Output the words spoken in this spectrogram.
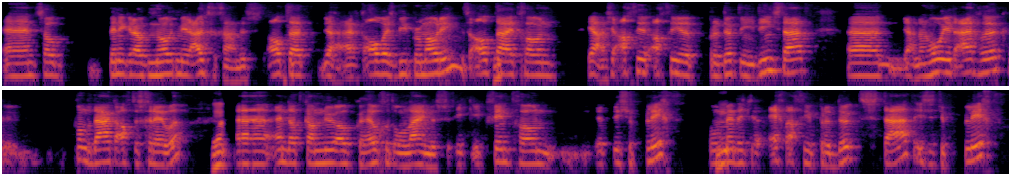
En zo ben ik er ook nooit meer uitgegaan. Dus altijd, ja, eigenlijk always be promoting. Dus altijd gewoon, ja, als je achter, achter je product in je dienst staat, ja, dan hoor je het eigenlijk van de daken af te schreeuwen. Ja. Uh, en dat kan nu ook heel goed online. Dus ik, ik vind gewoon, het is je plicht. Op het moment dat je echt achter je product staat, is het je plicht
